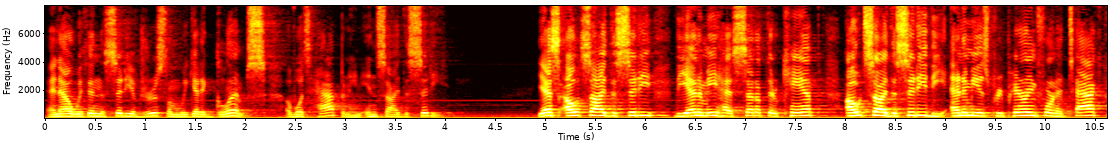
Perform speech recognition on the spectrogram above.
And now, within the city of Jerusalem, we get a glimpse of what's happening inside the city. Yes, outside the city, the enemy has set up their camp. Outside the city, the enemy is preparing for an attack.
